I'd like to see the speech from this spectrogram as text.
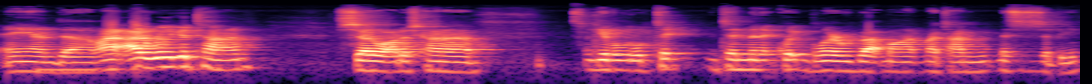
and uh, I, I had a really good time. So I'll just kind of give a little t- ten minute quick blurb about my, my time in Mississippi.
